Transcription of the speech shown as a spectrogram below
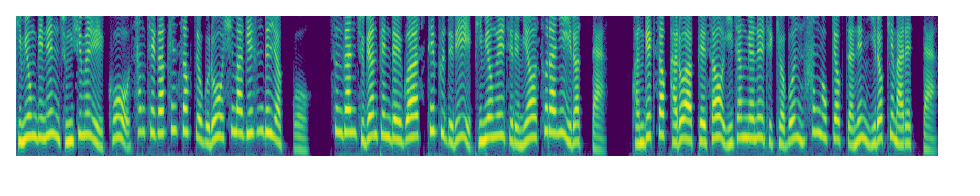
김용빈은 중심을 잃고 상체가 팬석 쪽으로 심하게 흔들렸고 순간 주변 팬들과 스태프들이 비명을 지르며 소란이 일었다. 관객석 바로 앞에서 이 장면을 지켜본 한 목격자는 이렇게 말했다.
